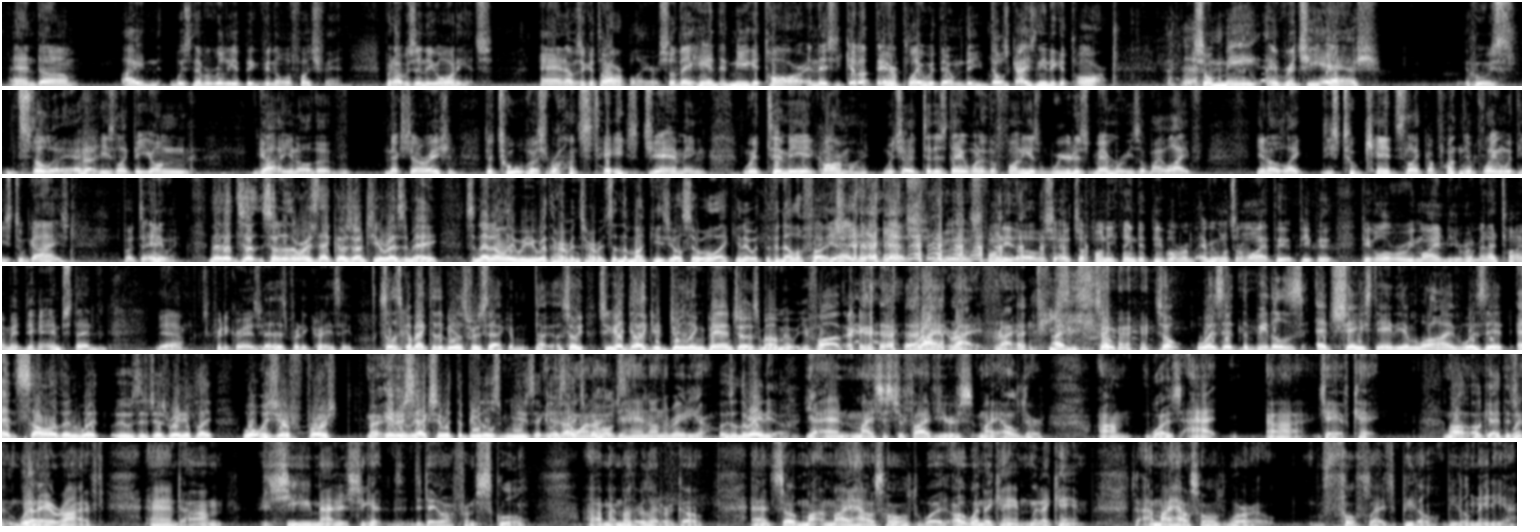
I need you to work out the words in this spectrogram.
And um, I n- was never really a big Vanilla Fudge fan, but I was in the audience. And I was a guitar player. So they handed me a guitar and they said, get up there and play with them. They, those guys need a guitar. so me and Richie Ash, who's still at Ash, Right. he's like the young guy, you know, the next generation. The two of us were on stage jamming with Timmy and Carmine, which uh, to this day one of the funniest, weirdest memories of my life. You know, like these two kids, like up on there playing with these two guys. But uh, anyway, No, that, so, so in other words, that goes onto your resume. So not only were you with Herman's Hermits and the Monkees, you also were like, you know, with the Vanilla Fudge. yeah, yeah, I guess it was funny though. It was, it's a funny thing that people every once in a while people people will remind me. Remember that time at Hempstead? Yeah, it's pretty crazy. That is pretty crazy. So let's go back to the Beatles for a second. Uh, so, so you had like your dueling banjos moment with your father. right, right, right. I- so, so was it the Beatles at Shea Stadium live? Was it Ed Sullivan? What was it? Just radio play? What was your first Uh, it was- intersection with the Beatles music? It was as I want to hold your hand on the radio. It was on the radio. Yeah, and my sister, five years my elder, um, was at uh, JFK. Oh, okay. Did when, when yeah. they arrived, and um, she managed to get the the day off from school. Uh, my mother let her go, and so my, my household was oh when they came when they came, so uh, my household were full fledged Beatle Beatlemania,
